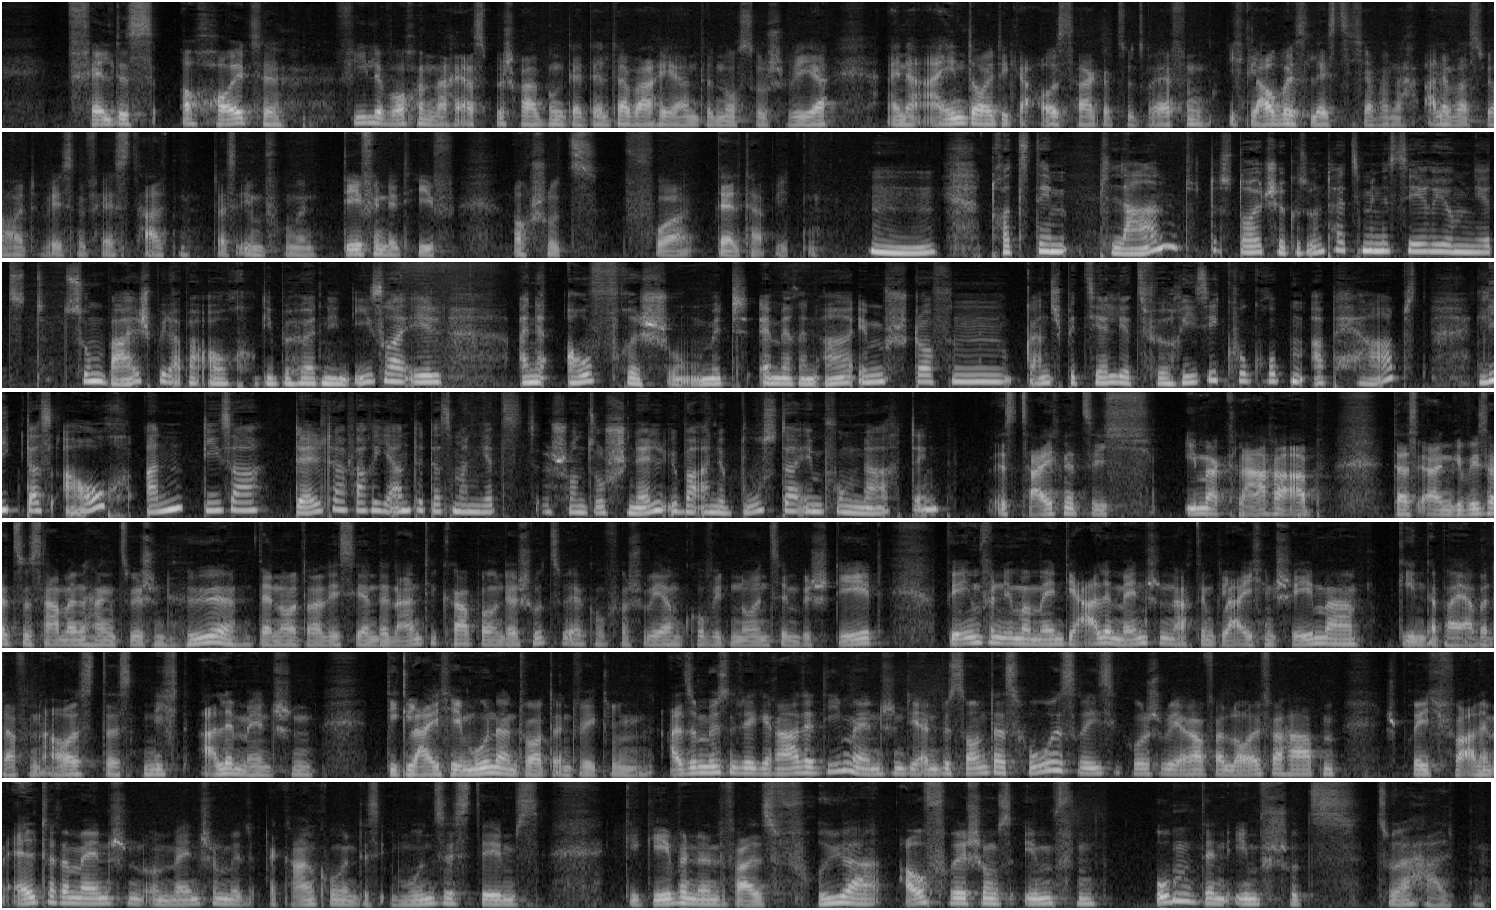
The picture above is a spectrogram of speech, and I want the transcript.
fällt es auch heute viele Wochen nach Erstbeschreibung der Delta-Variante noch so schwer, eine eindeutige Aussage zu treffen. Ich glaube, es lässt sich aber nach allem, was wir heute wissen, festhalten, dass Impfungen definitiv auch Schutz vor Delta bieten. Mhm. Trotzdem plant das deutsche Gesundheitsministerium jetzt zum Beispiel, aber auch die Behörden in Israel, eine Auffrischung mit mRNA-Impfstoffen, ganz speziell jetzt für Risikogruppen ab Herbst. Liegt das auch an dieser Delta-Variante, dass man jetzt schon so schnell über eine Boosterimpfung nachdenkt? Es zeichnet sich immer klarer ab, dass ein gewisser Zusammenhang zwischen Höhe der neutralisierenden Antikörper und der Schutzwirkung vor schwerem Covid-19 besteht. Wir impfen im Moment ja alle Menschen nach dem gleichen Schema, gehen dabei aber davon aus, dass nicht alle Menschen die gleiche Immunantwort entwickeln. Also müssen wir gerade die Menschen, die ein besonders hohes Risiko schwerer Verläufe haben, sprich vor allem ältere Menschen und Menschen mit Erkrankungen des Immunsystems, gegebenenfalls früher Auffrischungsimpfen, um den Impfschutz zu erhalten.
